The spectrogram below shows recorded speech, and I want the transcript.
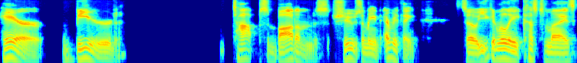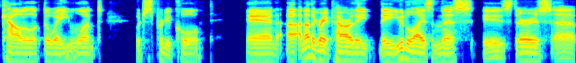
hair, beard, tops, bottoms, shoes. I mean, everything. So you can really customize Cal to look the way you want, which is pretty cool. And uh, another great power they they utilize in this is there's uh,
